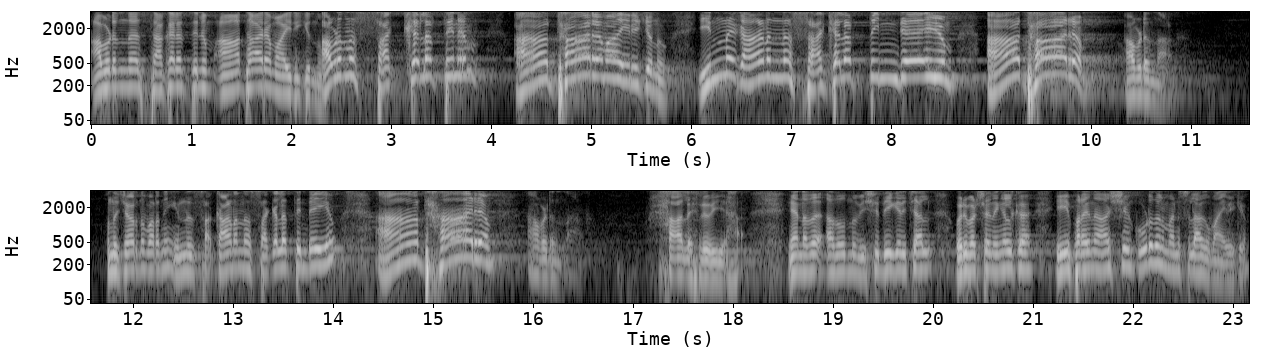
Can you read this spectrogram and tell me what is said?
അവിടുന്ന് സകലത്തിനും ആധാരമായിരിക്കുന്നു. അവിടുന്ന് സകലത്തിനും ആധാരമായിരിക്കുന്നു. ഇന്ന് കാണുന്ന സകലത്തിന്റെയും ആധാരം അവിടുന്നാണ്. ഒന്ന് ചേർന്ന് പറഞ്ഞ് ഇന്ന് കാണുന്ന സകലത്തിന്റെയും ആധാരം അവിടുന്നാണ്. ഹാലലൂയ. ഞാനത് അതൊന്ന് വിശദീകരിച്ചാൽ ഒരുപക്ഷെ നിങ്ങൾക്ക് ഈ പറയുന്ന ആശയം കൂടുതൽ മനസ്സിലാകുമായിരിക്കും.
